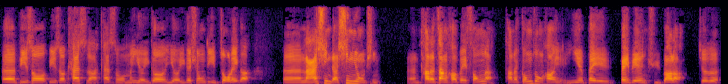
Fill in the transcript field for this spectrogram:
呃，比如说比如说开始啊，开始我们有一个有一个兄弟做那个。呃，男性的性用品，嗯，他的账号被封了，他的公众号也也被被别人举报了，就是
